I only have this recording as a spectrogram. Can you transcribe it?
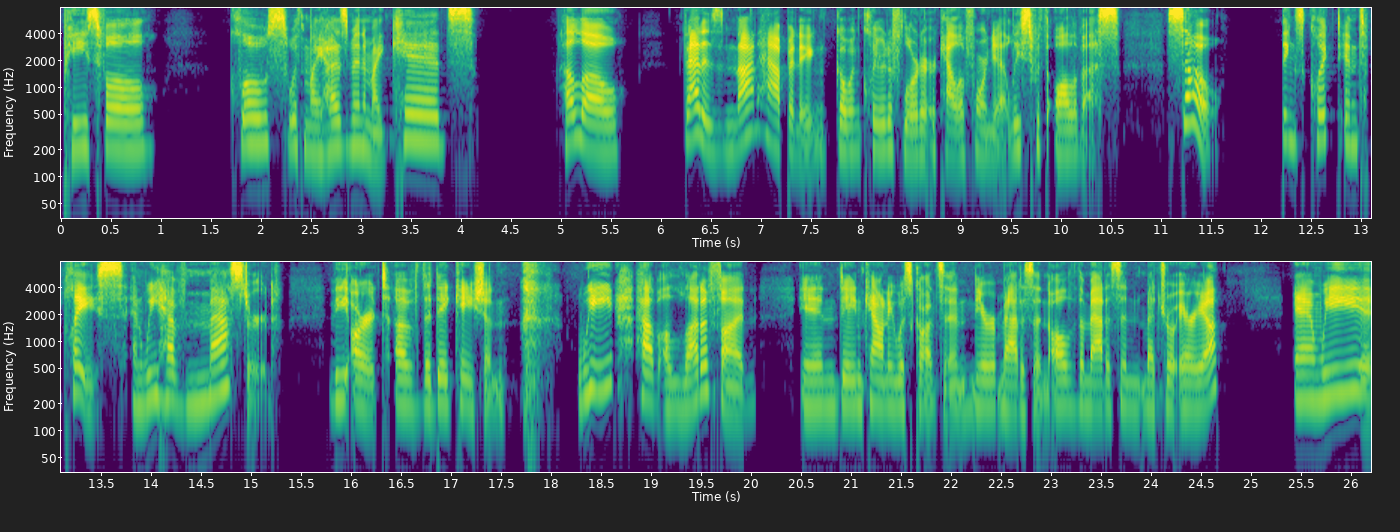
peaceful, close with my husband and my kids. Hello. That is not happening going clear to Florida or California, at least with all of us. So things clicked into place, and we have mastered the art of the daycation. we have a lot of fun in Dane County, Wisconsin, near Madison, all of the Madison metro area. And we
